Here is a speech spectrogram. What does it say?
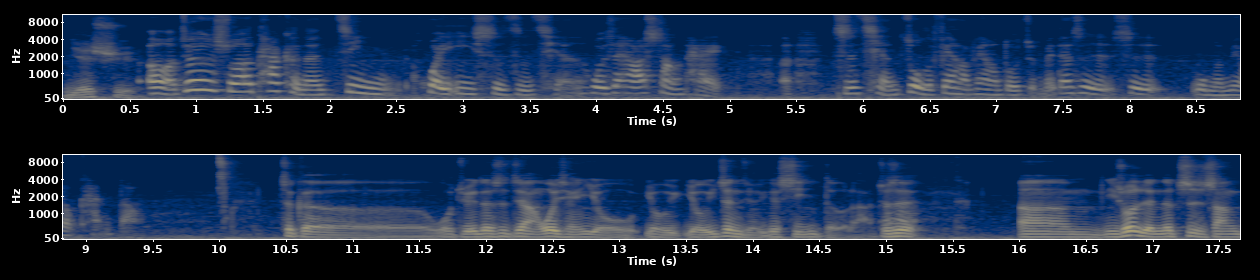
也许，呃，就是说他可能进会议室之前，或者是他要上台，呃，之前做了非常非常多准备，但是是我们没有看到。这个我觉得是这样。我以前有有有一阵子有一个心得啦，就是，嗯，你说人的智商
